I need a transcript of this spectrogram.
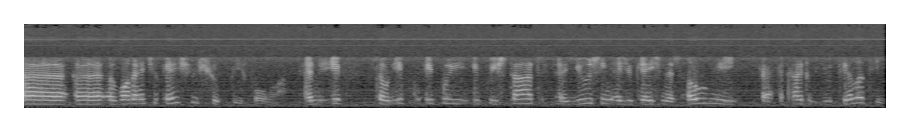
Uh, uh, what education should be for, and if so, if if we if we start uh, using education as only a, kind of utility,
